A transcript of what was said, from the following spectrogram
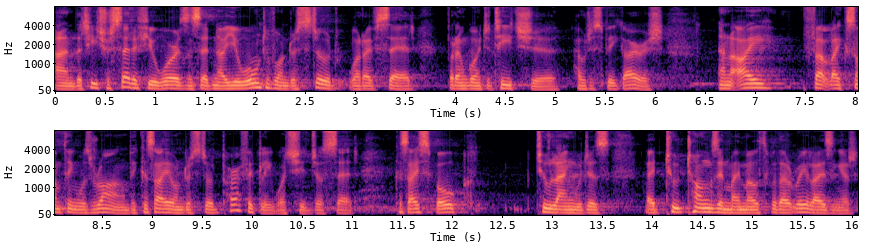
And the teacher said a few words and said, Now, you won't have understood what I've said, but I'm going to teach you how to speak Irish. And I felt like something was wrong because I understood perfectly what she'd just said, because I spoke two languages. I had two tongues in my mouth without realizing it.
